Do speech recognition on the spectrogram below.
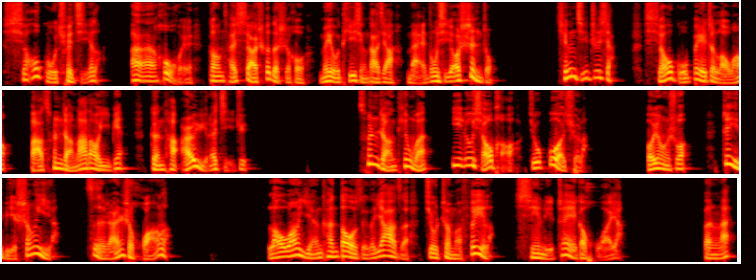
小谷却急了，暗暗后悔刚才下车的时候没有提醒大家买东西要慎重。情急之下，小谷背着老王，把村长拉到一边，跟他耳语了几句。村长听完，一溜小跑就过去了。不用说，这笔生意啊，自然是黄了。老王眼看到嘴的鸭子就这么飞了，心里这个火呀！本来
